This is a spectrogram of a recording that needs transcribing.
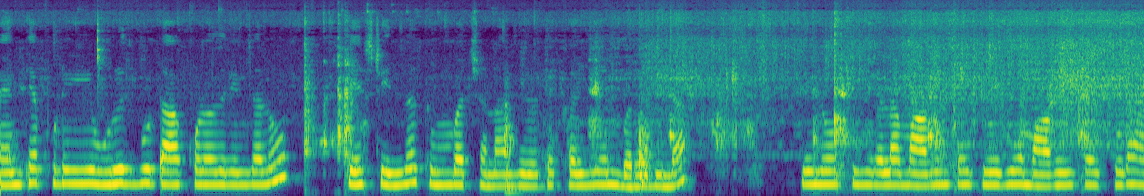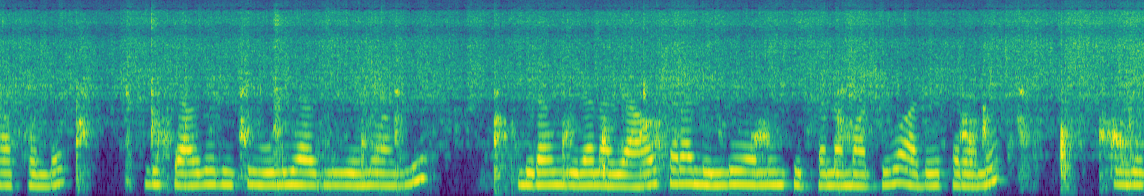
ಮೆಂತ್ಯ ಪುಡಿ ಹುರಿದ್ಬಿಟ್ಟು ಹಾಕ್ಕೊಳ್ಳೋದ್ರಿಂದಲೂ ಟೇಸ್ಟ್ ಇನ್ನೂ ತುಂಬ ಚೆನ್ನಾಗಿರುತ್ತೆ. ಕೈ ಏನು ಬರೋದಿಲ್ಲ. ನೀವು ನೋಡ್ತಿದ್ದೀರಲ್ಲ, ಮಾವಿನಕಾಯಿ ತುರಿದ ಮಾವಿನಕಾಯಿ ಕೂಡ ಹಾಕ್ಕೊಂಡೆ ಇದಕ್ಕೆ ಯಾವುದೇ ರೀತಿ ಹುಳಿ ಆಗಲಿ, ಏನೂ ಆಗಲಿ, ಬಿಡೋಂಗಿಲ್ಲ. ನಾವು ಯಾವ ಥರ ನಿಂಬೆ ಹಣ್ಣಿನ ಚಿತ್ರಾನ್ನ ಮಾಡ್ತೀವೋ ಅದೇ ಥರನೇ ಇದು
